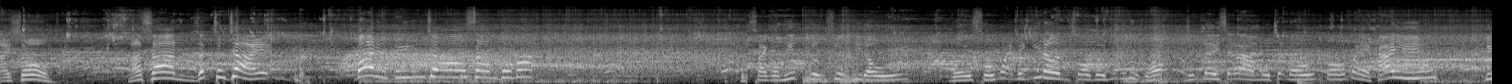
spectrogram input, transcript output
Aiso Hassan rất trống trải. Ba điểm tính cho Hassan Thomas. Sài Gòn Hit thường xuyên thi đấu với số ngoại binh ít hơn so với những đối thủ của họ. Nhưng đây sẽ là một trận đấu có vẻ khá hy hữu khi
